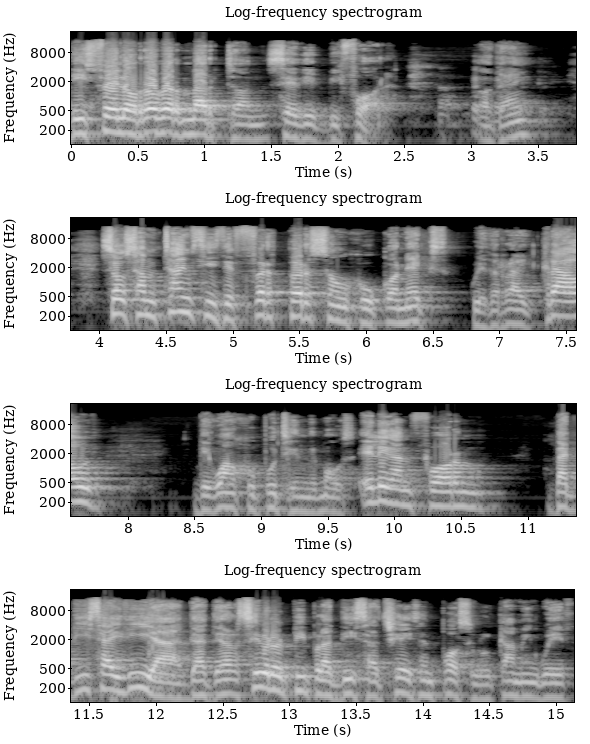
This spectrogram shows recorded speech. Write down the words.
this fellow Robert Merton said it before. Okay? So sometimes he's the first person who connects with the right crowd, the one who puts in the most elegant form, but this idea that there are several people at this adjacent possible coming with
